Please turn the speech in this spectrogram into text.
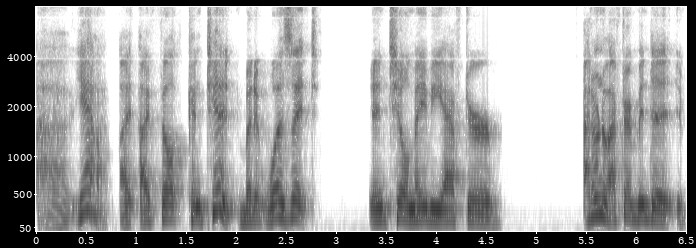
uh, yeah, I, I felt content. But it wasn't until maybe after I don't know after I've been to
